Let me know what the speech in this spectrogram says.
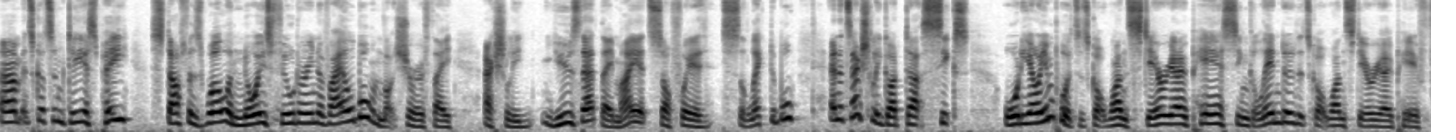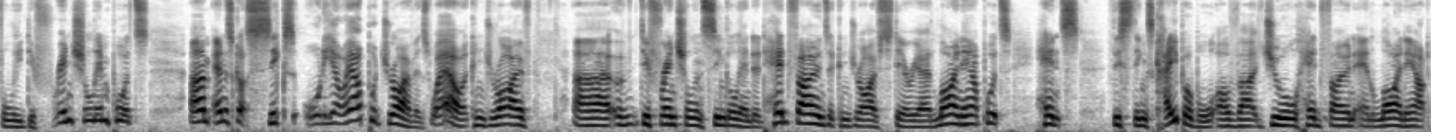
Um, it's got some DSP stuff as well and noise filtering available. I'm not sure if they actually use that. They may. It's software selectable, and it's actually got uh, six audio inputs. It's got one stereo pair single-ended. It's got one stereo pair fully differential inputs. Um, and it's got six audio output drivers. Wow, it can drive uh, differential and single-ended headphones. It can drive stereo line outputs. Hence, this thing's capable of uh, dual headphone and line out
